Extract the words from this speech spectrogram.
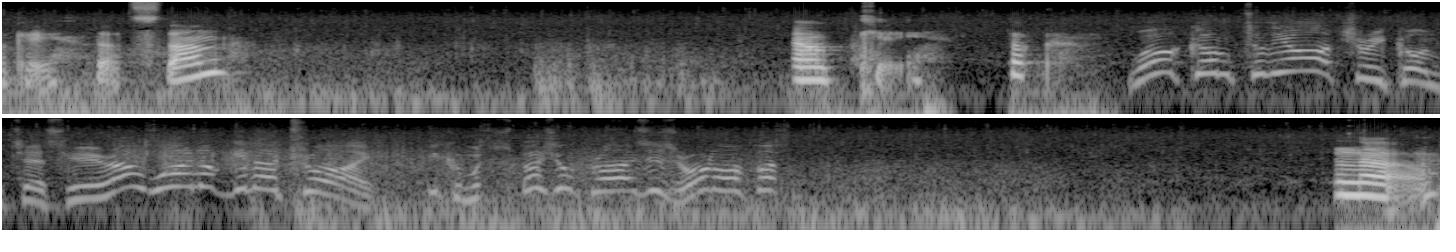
Okay, that's done. Okay. Look. Welcome to the archery contest, hero. Why not give it a try? You can win special prizes are on offer. No.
